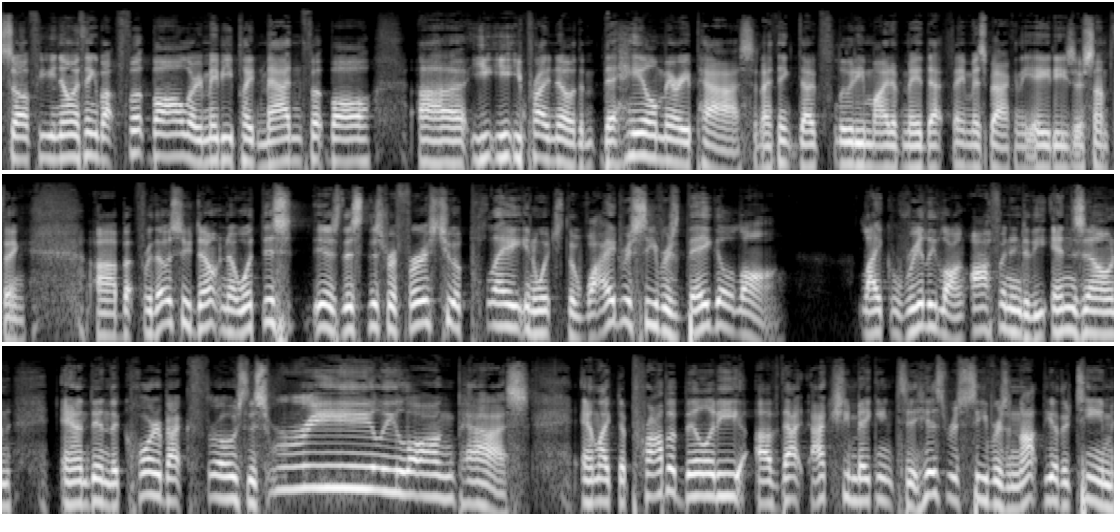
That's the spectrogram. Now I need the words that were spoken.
So if you know anything about football, or maybe you played Madden football, uh, you, you, probably know the, the, Hail Mary pass. And I think Doug Flutie might have made that famous back in the 80s or something. Uh, but for those who don't know, what this is, this, this refers to a play in which the wide receivers, they go long like really long, often into the end zone. And then the quarterback throws this really long pass. And like the probability of that actually making to his receivers and not the other team,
